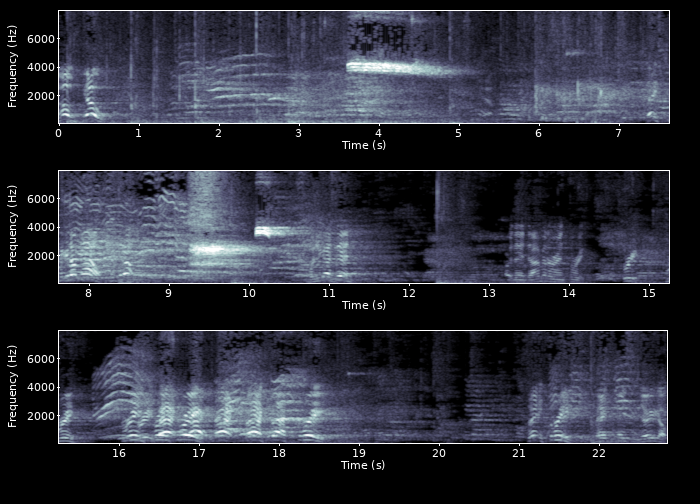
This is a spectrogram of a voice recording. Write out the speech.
No, go! Hey, pick it up now. Pick it up. What are you guys in? Are they in diamond or in three? Three. Three. Three, Three. three, Back, back, back, back, three. Three, three. Mason, there you go.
